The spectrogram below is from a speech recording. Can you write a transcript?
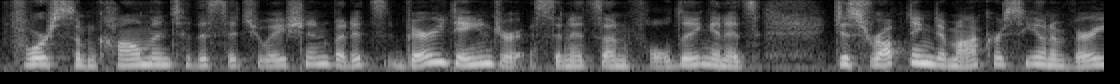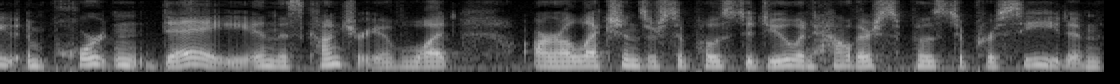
force some calm into the situation. But it's very dangerous, and it's unfolding, and it's disrupting democracy on a very important day in this country of what our elections are supposed to do and how they're supposed to proceed. And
